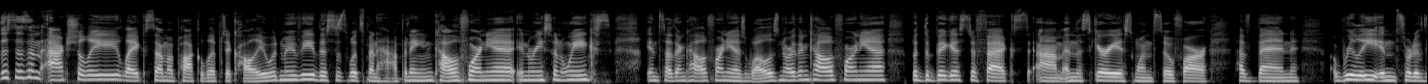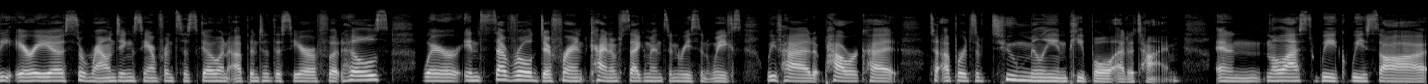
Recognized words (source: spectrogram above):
This isn't actually like some apocalyptic Hollywood movie. This is what's been happening in California in recent weeks, in Southern California as well as Northern California. But the biggest effects um, and the scariest ones so far have been really in sort of the area surrounding San Francisco and up into the Sierra foothills, where in several different kind of segments in recent weeks, we've had power cut to upwards of 2 million people at a time. And in the last week, we saw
